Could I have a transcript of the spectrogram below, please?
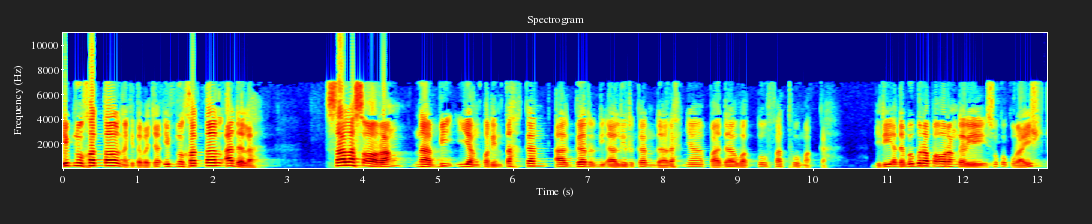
Ibnu Khattal, nah kita baca, Ibnu Khattal adalah salah seorang nabi yang perintahkan agar dialirkan darahnya pada waktu Fathu Makkah. Jadi ada beberapa orang dari suku Quraisy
